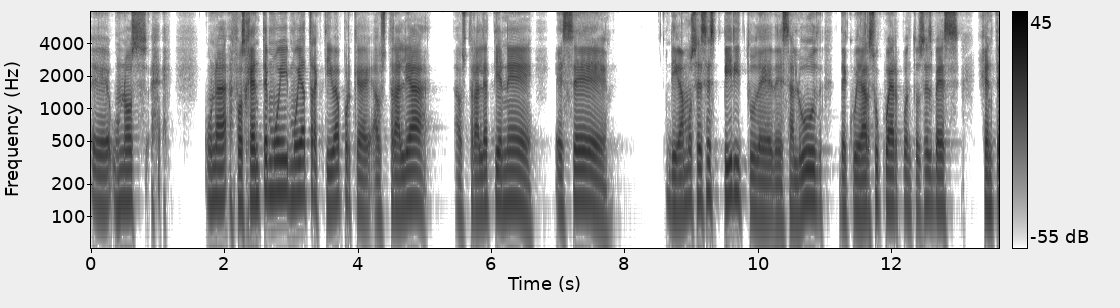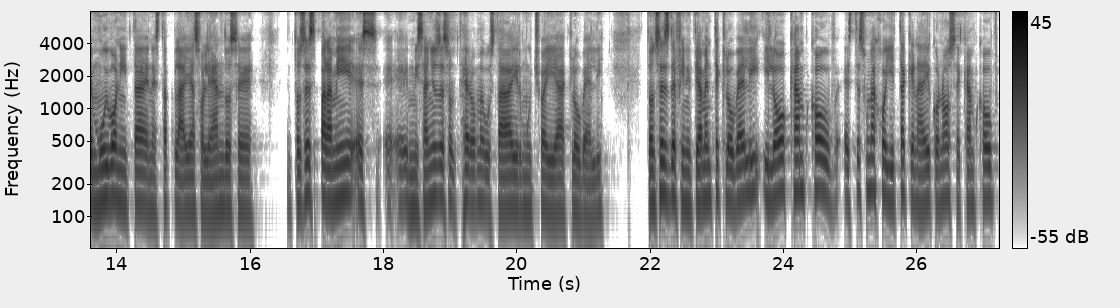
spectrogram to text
eh, unos, una, pues gente muy, muy atractiva porque Australia, Australia tiene ese, digamos, ese espíritu de, de, salud, de cuidar su cuerpo. Entonces ves gente muy bonita en esta playa soleándose, entonces, para mí, es, eh, en mis años de soltero me gustaba ir mucho ahí a Clovelly. Entonces, definitivamente Clovelly. Y luego Camp Cove. Esta es una joyita que nadie conoce. Camp Cove,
